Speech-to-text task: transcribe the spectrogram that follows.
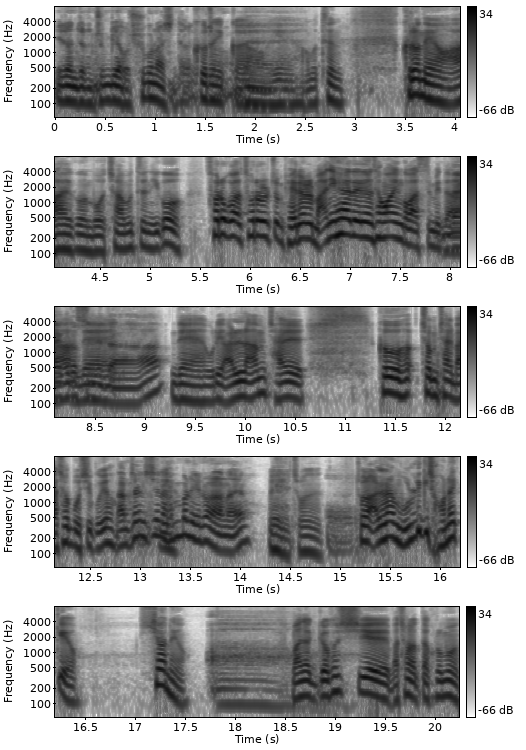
이런저런 준비하고 출근하신다 그랬죠. 그러니까요. 네. 예. 아무튼 그러네요. 아, 이거 뭐 자, 아무튼 이거 서로가 서로를 좀 배려를 많이 해야 되는 상황인 것 같습니다. 네, 그렇습니다. 네, 네, 우리 알람 잘 그 좀 잘 맞춰 보시고요. 남창희 씨는 예. 한 번에 일어나나요? 네, 저는 어. 저는 알람 울리기 전에 깨요. 희한해요. 아. 만약 6시에 맞춰놨다 그러면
